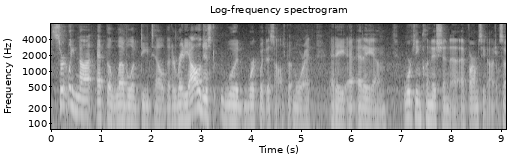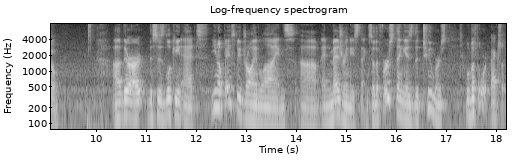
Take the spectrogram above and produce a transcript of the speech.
Certainly not at the level of detail that a radiologist would work with this knowledge, but more at at a at a um, working clinician at pharmacy nodule. So uh, there are this is looking at you know basically drawing lines um, and measuring these things so the first thing is the tumors well before actually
